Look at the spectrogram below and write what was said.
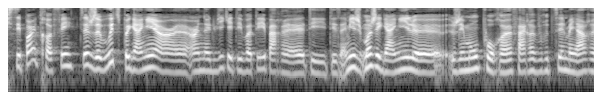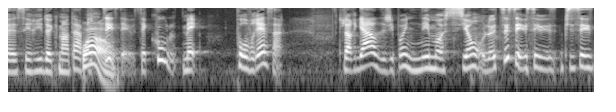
puis c'est pas un trophée. Tu sais, je oui, tu peux gagner un, un Olivier qui a été voté par euh, tes, tes amis. Moi, j'ai gagné le Gémeaux pour euh, faire œuvre utile, meilleure euh, série documentaire. Wow. tu sais, c'était cool. Mais pour vrai, ça. Je le regarde, j'ai pas une émotion. Là. Tu sais, c'est- c'est- puis c'est-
